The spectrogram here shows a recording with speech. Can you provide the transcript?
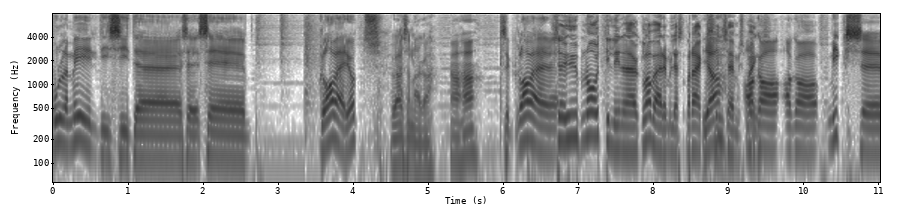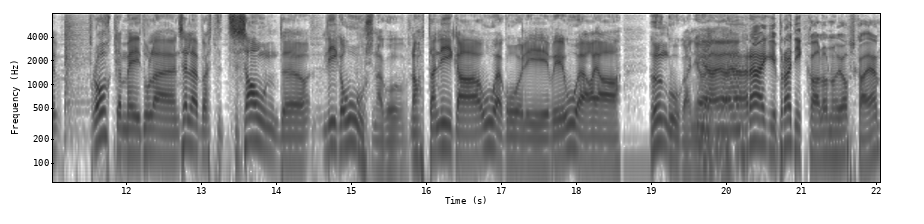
mulle meeldisid see, see klaveri ots, ühesõnaga. see klaver. see hüpnootiline klaver, millest ma rääkisin, see, mis mängis. aga, aga miks rohkem ei tule, on sellepärast, et see sound liiga uus nagu, noh, ta on liiga uue kooli või uue aja hõnguga nii-öelda. räägib radikaal onu Jopska, jah?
